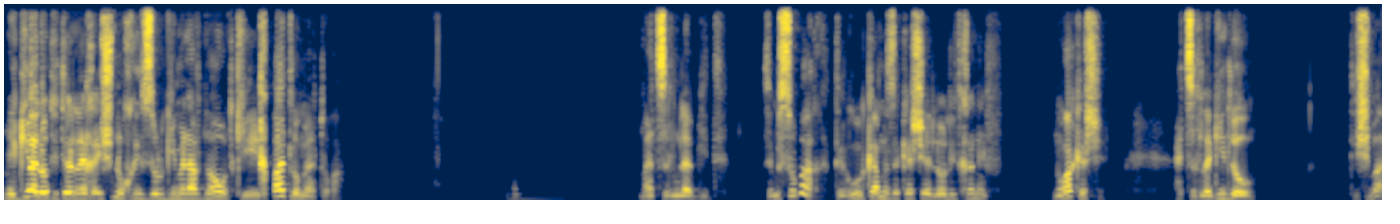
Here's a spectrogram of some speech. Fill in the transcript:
מגיע לא תיתן עליך איש נוכרי זולגים עיניו דמעות, כי אכפת לו מהתורה. מה צריכים להגיד? זה מסובך, תראו כמה זה קשה לא להתחנף. נורא קשה. היה צריך להגיד לו, תשמע,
